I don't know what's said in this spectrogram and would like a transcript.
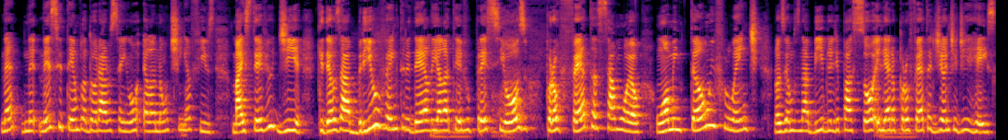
né, nesse templo adorar o Senhor, ela não tinha filhos. Mas teve o dia que Deus abriu o ventre dela e ela teve o precioso profeta Samuel, um homem tão influente, nós vemos na Bíblia, ele passou, ele era profeta diante de reis.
